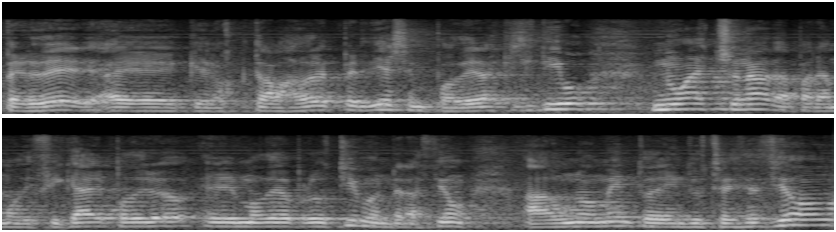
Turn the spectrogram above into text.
perder, eh, que los trabajadores perdiesen poder adquisitivo, no ha hecho nada para modificar el, modelo productivo en relación a un aumento de industrialización,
